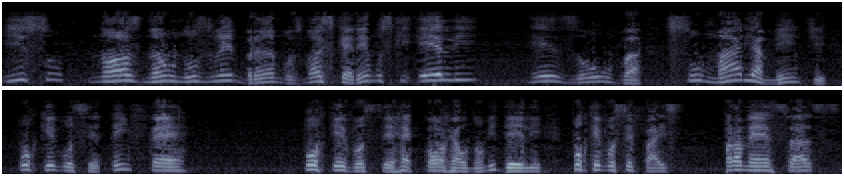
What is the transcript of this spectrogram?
isso nós não nos lembramos. Nós queremos que ele resolva sumariamente, porque você tem fé, porque você recorre ao nome dele, porque você faz promessas,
